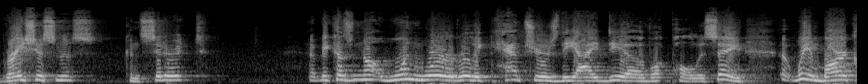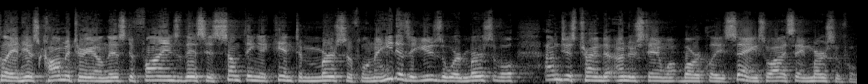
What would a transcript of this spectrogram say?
graciousness, considerate. Because not one word really captures the idea of what Paul is saying. William Barclay, in his commentary on this, defines this as something akin to merciful. Now, he doesn't use the word merciful. I'm just trying to understand what Barclay is saying, so I say merciful.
